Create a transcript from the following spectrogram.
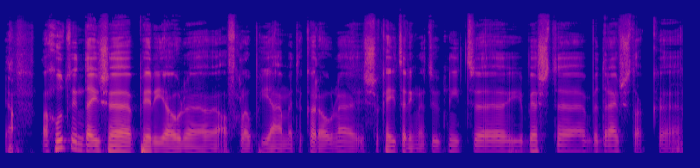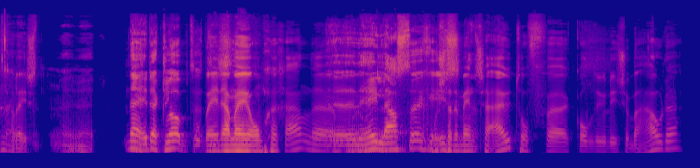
ja. Maar goed, in deze periode, afgelopen jaar met de corona, is catering natuurlijk niet je beste bedrijfstak geweest. Nee, nee. Nee, dat klopt. Hoe ben je daarmee omgegaan? Uh, heel lastig. Moesten er mensen uit of uh, konden jullie ze behouden?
